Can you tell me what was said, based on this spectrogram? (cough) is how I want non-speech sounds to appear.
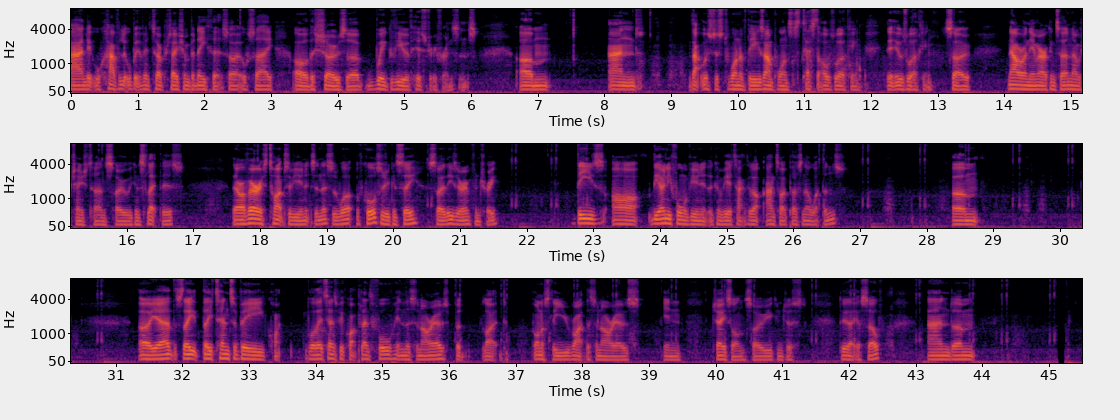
and it will have a little bit of interpretation beneath it. So it will say, "Oh, this shows a Whig view of history," for instance, um, and that was just one of the example ones to test that I was working. That it was working. So now we're on the American turn. Now we've changed turns, so we can select this. There are various types of units in this as well, of course, as you can see. So these are infantry. These are the only form of unit that can be attacked with anti-personnel weapons. Um, uh, yeah, they they tend to be quite well. They tend to be quite plentiful in the scenarios, but like honestly, you write the scenarios in JSON, so you can just do that yourself. And um,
